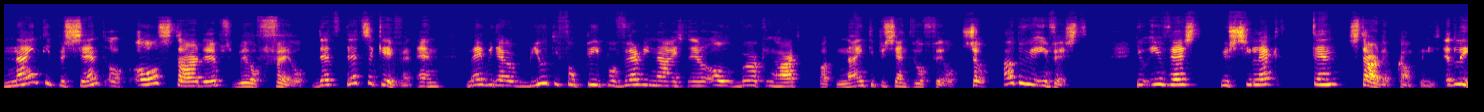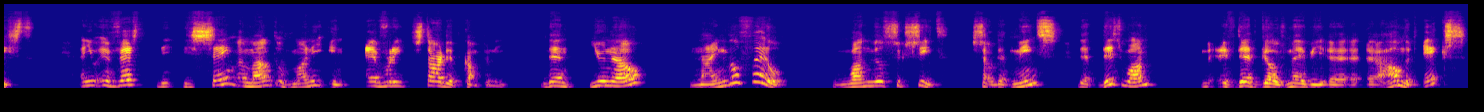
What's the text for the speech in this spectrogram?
90% of all startups will fail. That's that's a given. And maybe they're beautiful people very nice they're all working hard but 90% will fail. So how do you invest? You invest you select 10 startup companies at least and you invest the, the same amount of money in every startup company, then you know nine will fail, one will succeed. So that means that this one, if that goes maybe a, a hundred X,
